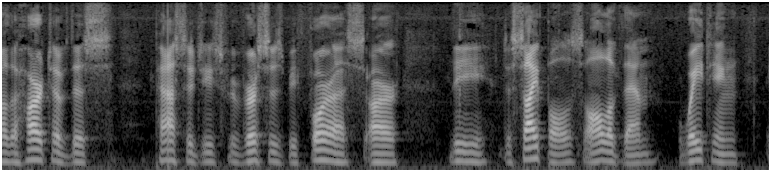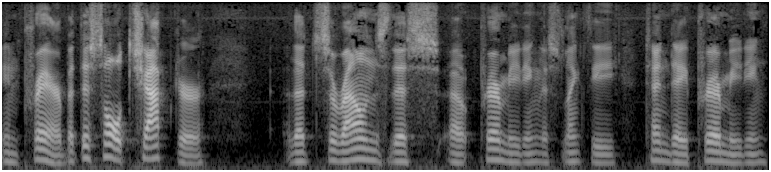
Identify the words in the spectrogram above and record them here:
Well, the heart of this passage, these verses before us, are the disciples, all of them, waiting in prayer. But this whole chapter that surrounds this uh, prayer meeting, this lengthy 10 day prayer meeting,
